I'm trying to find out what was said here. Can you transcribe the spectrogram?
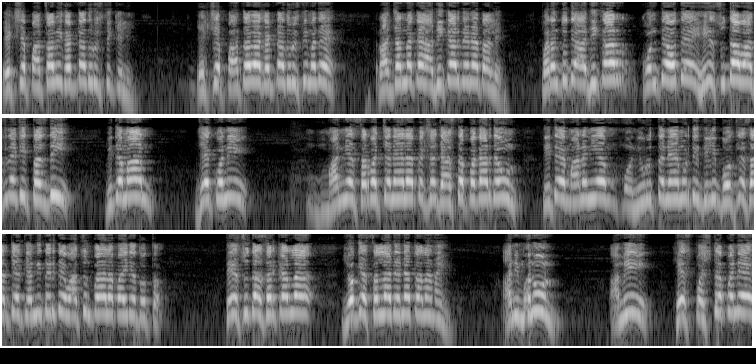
एकशे पाचावी घटना दुरुस्ती केली. एकशे पाचाव्या घटना दुरुस्तीमध्ये राज्यांना काही अधिकार देण्यात आले. परंतु ते अधिकार कोणते होते हे सुद्धा वाचण्याची तसदी विद्यमान जे कोणी मान्य सर्वोच्च न्यायालयापेक्षा जास्त पगार देऊन तिथे माननीय निवृत्त न्यायमूर्ती दिलीप भोसले सारखे त्यांनी तरी ते वाचून पाहायला पाहिजेत होतं. ते सुद्धा सरकारला योग्य सल्ला देण्यात आला नाही. आणि म्हणून आम्ही हे स्पष्टपणे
